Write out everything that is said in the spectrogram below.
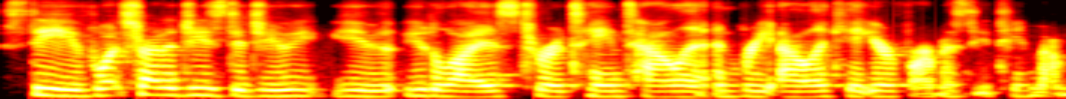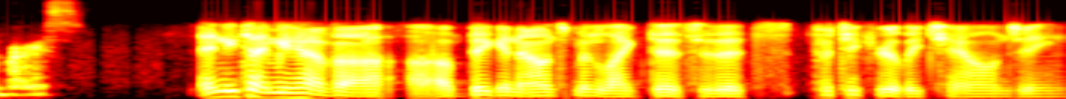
Steve, what strategies did you, you utilize to retain talent and reallocate your pharmacy team members? Anytime you have a, a big announcement like this, it's particularly challenging.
